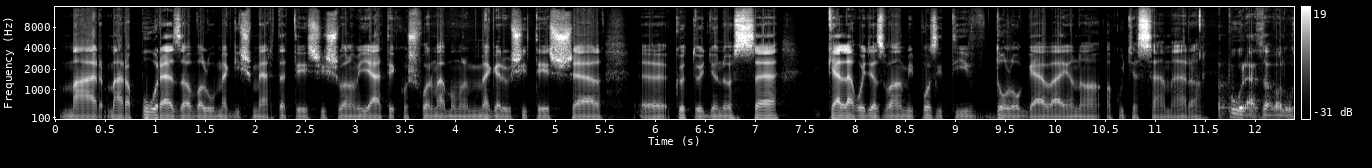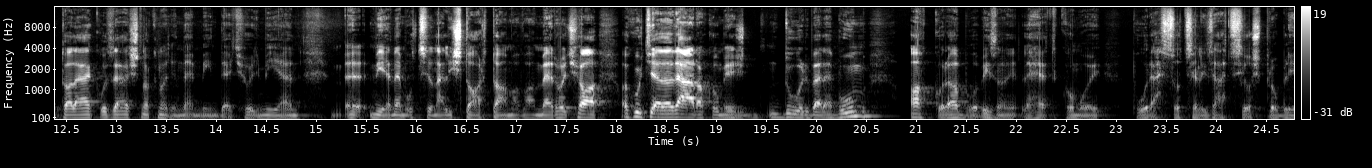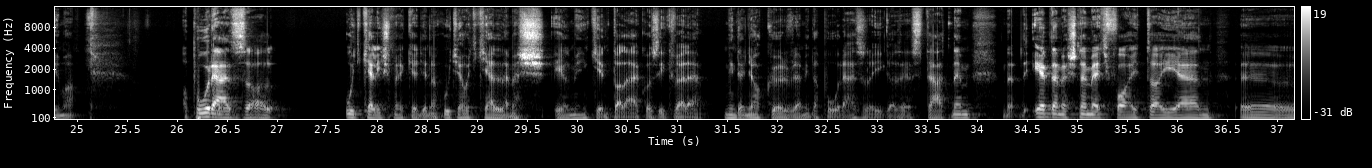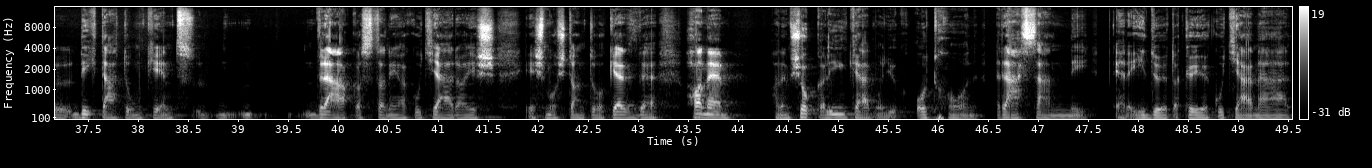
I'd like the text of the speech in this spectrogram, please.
már, már a pórázzal való megismertetés is valami játékos formában, valami megerősítéssel kötődjön össze, kell-e, hogy az valami pozitív dologgá váljon a, a kutya számára? A pórázzal való találkozásnak nagyon nem mindegy, hogy milyen, milyen emocionális tartalma van, mert hogyha a kutyára rárakom és dur bele, bum, akkor abból bizony lehet komoly pórás szocializációs probléma. A pórázzal úgy kell ismerkedjen a kutya, hogy kellemes élményként találkozik vele, mind a nyakkörvre, mind a pórázra igaz ez. Tehát nem, érdemes nem egyfajta ilyen ö, diktátumként ráakasztani a kutyára, és, és mostantól kezdve, hanem hanem sokkal inkább mondjuk otthon rászánni erre időt a kölyök kutyánál,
